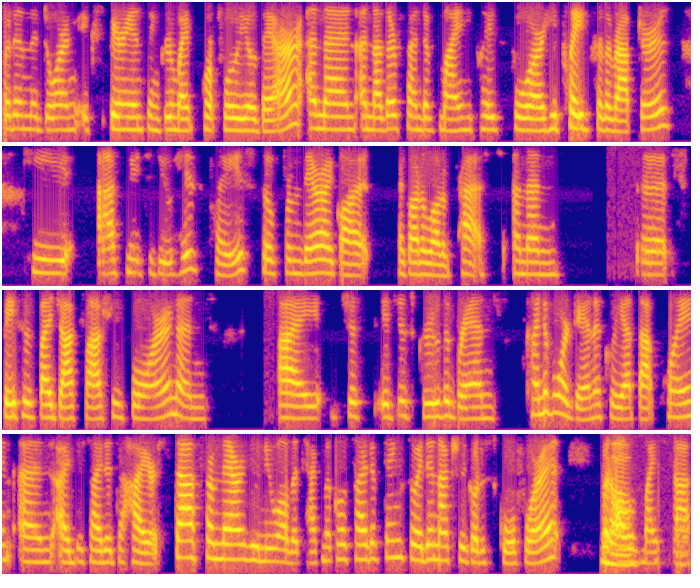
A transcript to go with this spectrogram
foot in the door and experience and grew my portfolio there. And then another friend of mine, he plays for, he played for the Raptors. He asked me to do his place. So from there, I got, I got a lot of press. And then the Spaces by Jacflash was born and I just, it just grew the brand kind of organically at that point and I decided to hire staff from there who knew all the technical side of things. So I didn't actually go to school for it, but wow. all of my staff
